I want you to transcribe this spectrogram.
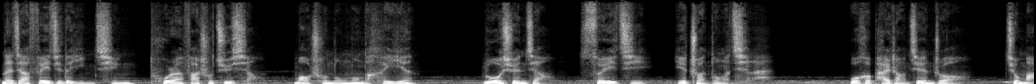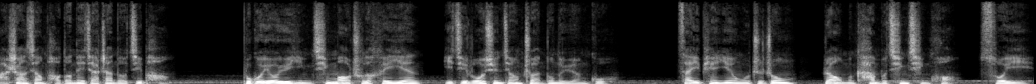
那架飞机的引擎突然发出巨响，冒出浓浓的黑烟，螺旋桨随即也转动了起来。我和排长见状，就马上想跑到那架战斗机旁，不过由于引擎冒出的黑烟以及螺旋桨转动的缘故，在一片烟雾之中，让我们看不清情况，所以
